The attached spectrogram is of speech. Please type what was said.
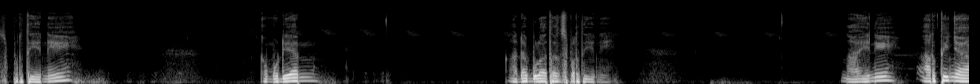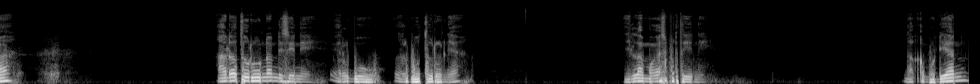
Seperti ini. Kemudian ada bulatan seperti ini. Nah, ini artinya ada turunan di sini, elbow, elbow turun ya. Jadi lambangnya seperti ini. Nah kemudian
